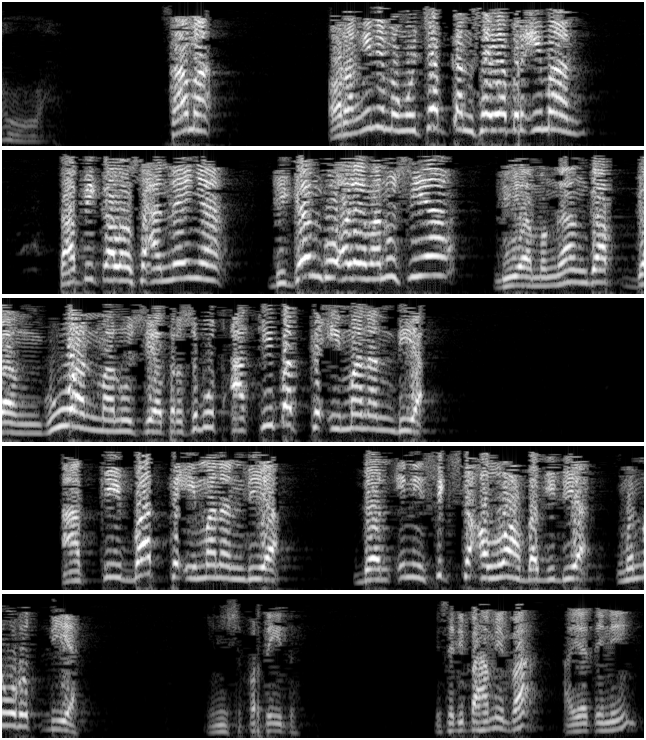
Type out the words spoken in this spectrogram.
Allah. Sama. Orang ini mengucapkan saya beriman. Tapi kalau seandainya diganggu oleh manusia, dia menganggap gangguan manusia tersebut akibat keimanan dia. Akibat keimanan dia. Dan ini siksa Allah bagi dia, menurut dia. Ini seperti itu. Bisa dipahami Pak, ayat ini?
